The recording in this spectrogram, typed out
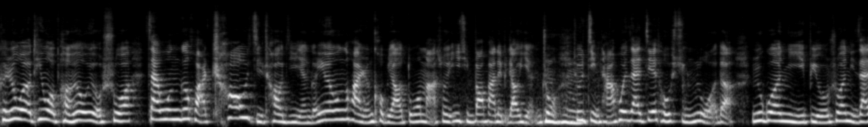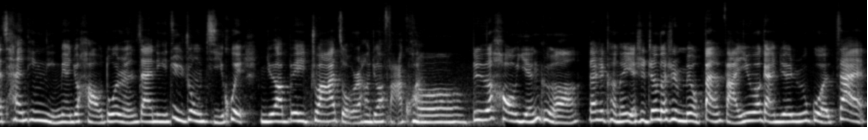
可是我有听我朋友有说，在温哥华超级超级严格，因为温哥华人口比较多嘛，所以疫情爆发的比较严重，就警察会在街头巡逻的。如果你比如说你在餐厅里面，就好多人在那个聚众集会，你就要被抓走，然后就要罚款。哦，觉得好严格，但是可能也是真的是没有办法，因为我感觉如果在。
